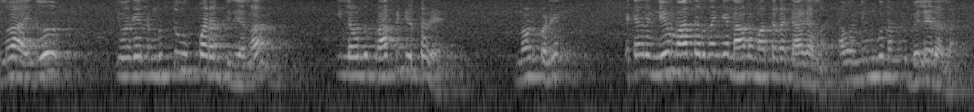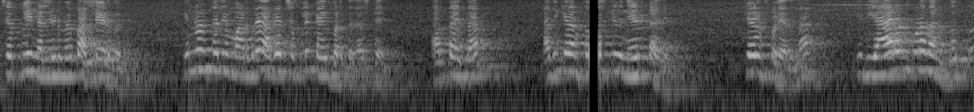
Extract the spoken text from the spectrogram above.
ಇಲ್ವಾ? ಇದು ಇವಾಗ ಇಲ್ಲಿ ಮುತ್ತು ಉಪ್ಪಾರ ಅಂತಿದೆಯಲ್ಲ, ಇಲ್ಲಿ ಅವ್ರದ್ದು ಪ್ರಾಫಿಟ್ ಇರ್ತದೆ. ನೋಡ್ಕೊಳ್ಳಿ. ಯಾಕಂದರೆ ನೀವು ಮಾತಾಡ್ದಂಗೆ ನಾನು ಮಾತಾಡೋಕ್ಕಾಗಲ್ಲ. ಅವಾಗ ನಿಮಗೂ ನಮಗೂ ಬೆಲೆ ಇರಲ್ಲ. ಚಪ್ಪಲಿ ಅಲ್ಲಿಡಬೇಕು ಅಲ್ಲೇ ಇಡಬೇಕು. ಇನ್ನೊಂದು ಸಲ ಮಾಡಿದ್ರೆ ಅದೇ ಚಪ್ಪಲಿ ಕೈ ಬರ್ತದೆ ಅಷ್ಟೇ. ಅರ್ಥ ಆಯ್ತಾ? ಅದಕ್ಕೆ ನಾನು ಫಸ್ಟ್ ಇದನ್ನು ಹೇಳ್ತಾ ಇದ್ದೀನಿ. ಕೇಳಿಸ್ಕೊಳ್ಳಿ ಅದನ್ನು. ಇದು ಯಾರಂತ ಕೂಡ ನನಗೆ ಗೊತ್ತು.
